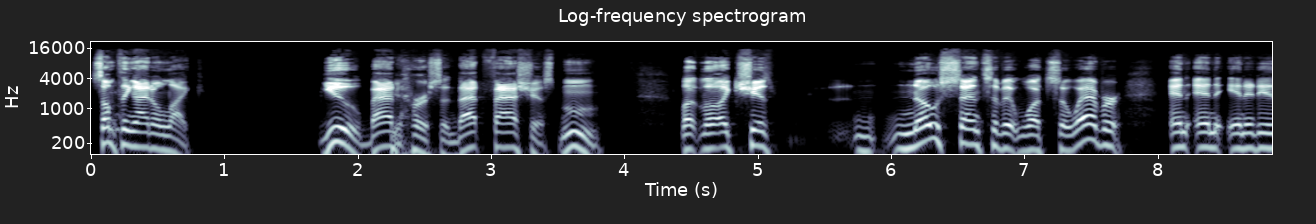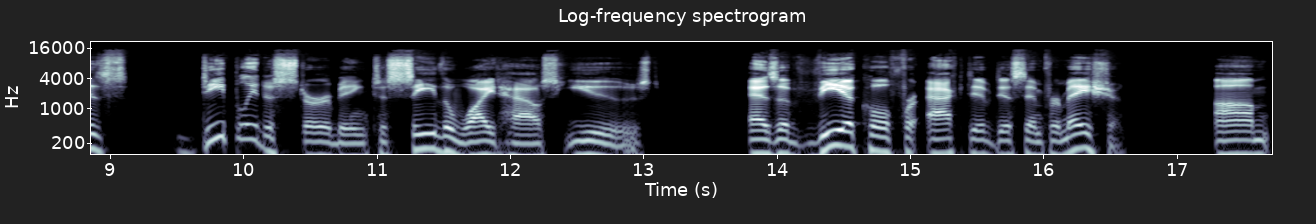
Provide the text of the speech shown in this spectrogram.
something I don't like. You bad yeah. person, that fascist. Mm. Like she has no sense of it whatsoever, and and and it is deeply disturbing to see the White House used as a vehicle for active disinformation. Um,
